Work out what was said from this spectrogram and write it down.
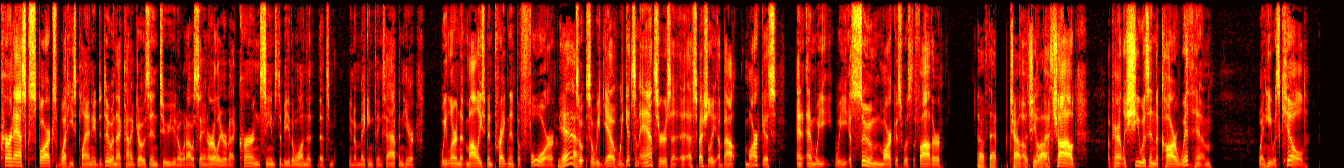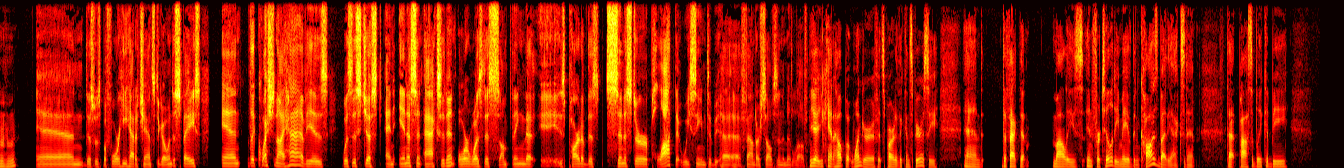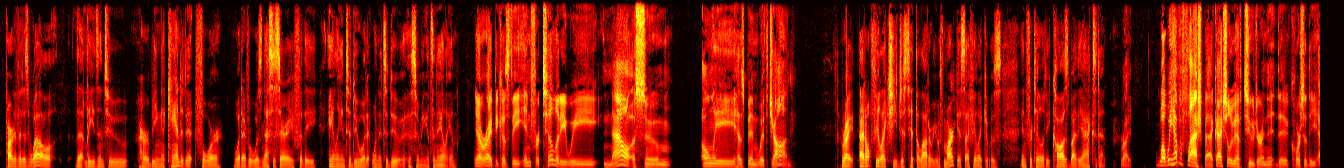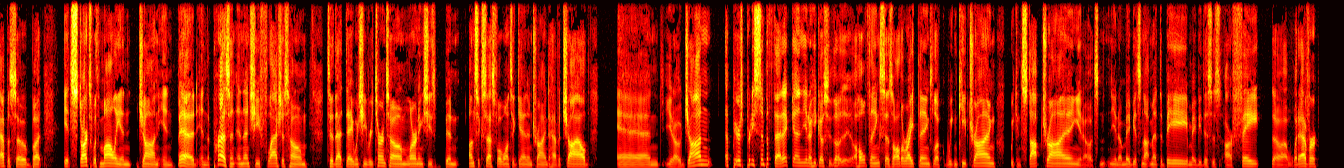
Kern asks Sparks what he's planning to do, and that kind of goes into you know what I was saying earlier about Kern seems to be the one that that's you know making things happen here. We learn that Molly's been pregnant before, Yeah. so so we yeah we get some answers, uh, especially about Marcus, and and we we assume Marcus was the father Of that child of, that she of lost. that child. Apparently, she was in the car with him when he was killed, hmm and this was before he had a chance to go into space. And the question I have is. Was this just an innocent accident, or was this something that is part of this sinister plot that we seem to be, ha, found ourselves in the middle of? Yeah, you can't help but wonder if it's part of the conspiracy. And the fact that Molly's infertility may have been caused by the accident, that possibly could be part of it as well, that leads into her being a candidate for whatever was necessary for the alien to do what it wanted to do, assuming it's an alien. Yeah, right. Because the infertility we now assume only has been with John. Right. I don't feel like she just hit the lottery with Marcus. I feel like it was infertility caused by the accident. Right. Well, we have a flashback. Actually, we have two during the, the course of the episode, but it starts with Molly and John in bed in the present, and then she flashes home to that day when she returns home, learning she's been unsuccessful once again in trying to have a child. And, you know, John appears pretty sympathetic and you know he goes through the whole thing says all the right things. Look we can keep trying. We can stop trying. You know it's you know maybe it's not meant to be. Maybe this is our fate uh, whatever.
